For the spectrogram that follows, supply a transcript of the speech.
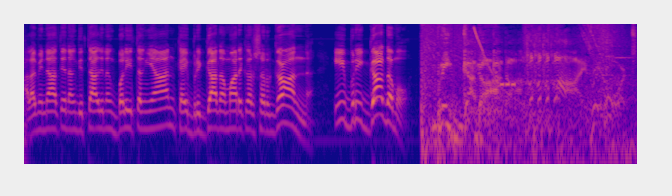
Alamin natin ang detalye ng balitang yan kay Brigada Maricar Sargan. I-brigada mo! Brigada. Live report.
